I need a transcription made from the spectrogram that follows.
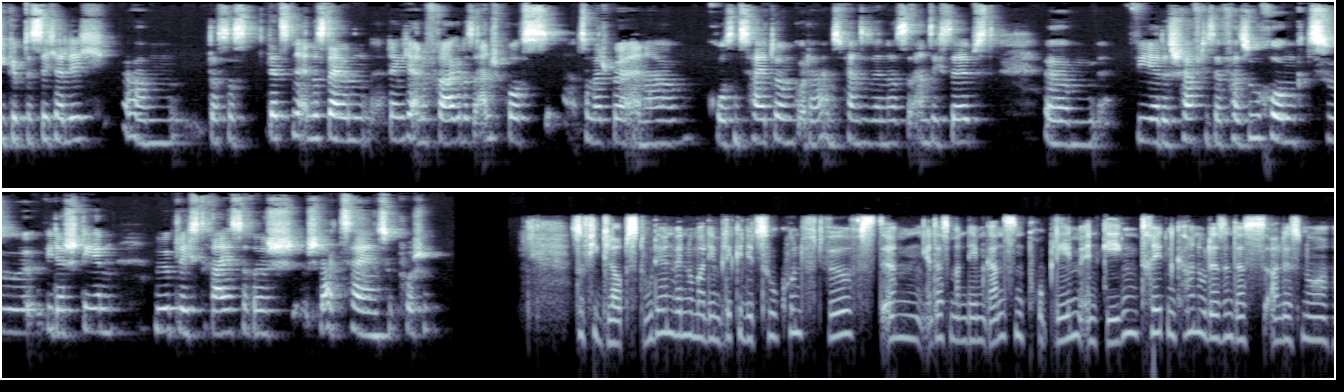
die gibt es sicherlich. Ähm, das ist letzten Endes dann, denke ich, eine Frage des Anspruchs, zum Beispiel einer großen Zeitung oder eines Fernsehsenders an sich selbst, ähm, wie er das schafft, dieser Versuchung zu widerstehen, möglichst reißerisch Schlagzeilen zu pushen. Sophie, glaubst du denn, wenn du mal den Blick in die Zukunft wirfst, ähm, dass man dem ganzen Problem entgegentreten kann? Oder sind das alles nur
